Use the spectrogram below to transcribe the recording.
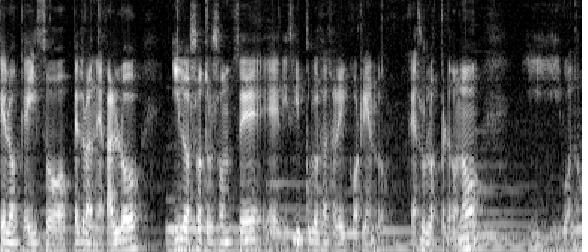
que lo que hizo Pedro al negarlo y los otros once eh, discípulos al salir corriendo. Jesús los perdonó bueno,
